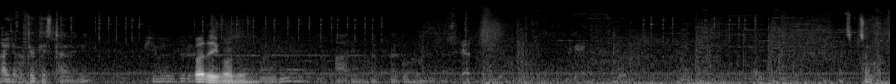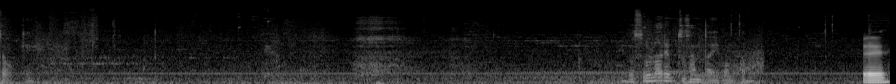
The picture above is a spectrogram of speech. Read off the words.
아 이게 바뀌었겠어 별들은 해야 돼 이거는. 합니다. 집중 갔다 올게 이거 솔라리부터 산다 이번 판. 예.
